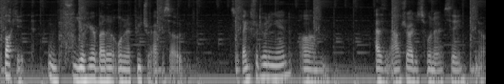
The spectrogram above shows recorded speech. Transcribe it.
fuck it. You'll hear about it on a future episode. So thanks for tuning in. Um, as an outro, I just want to say, you know,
